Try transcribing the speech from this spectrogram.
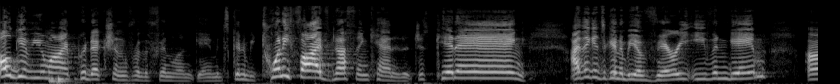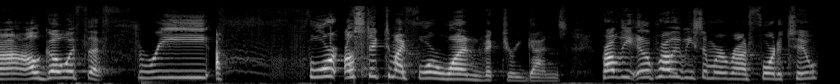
I'll give you my prediction for the Finland game. It's going to be 25 nothing Canada. Just kidding. I think it's going to be a very even game. Uh, I'll go with a three, a four. I'll stick to my four-one victory guns. Probably it'll probably be somewhere around four to two.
